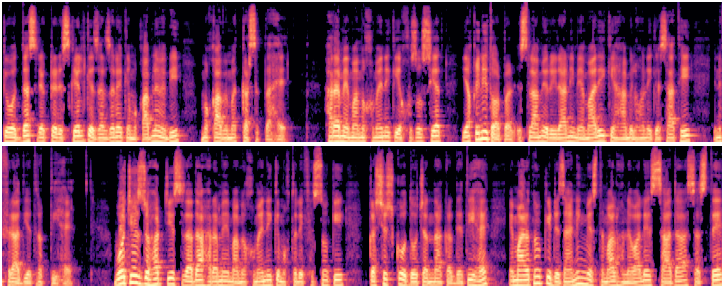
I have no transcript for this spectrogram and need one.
کہ وہ دس ریکٹر اسکیل کے زلزلے کے مقابلے میں بھی مقاومت کر سکتا ہے۔ حرم امام خمینی کی خصوصیت یقینی طور پر اسلامی اور ایرانی معماری کے حامل ہونے کے ساتھ ہی انفرادیت رکھتی ہے۔ وہ چیز جو ہر چیز سے زیادہ حرم امام خمینی کے مختلف حصوں کی کشش کو دو چندہ کر دیتی ہے، عمارتوں کی ڈیزائننگ میں استعمال ہونے والے سادہ، سستے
